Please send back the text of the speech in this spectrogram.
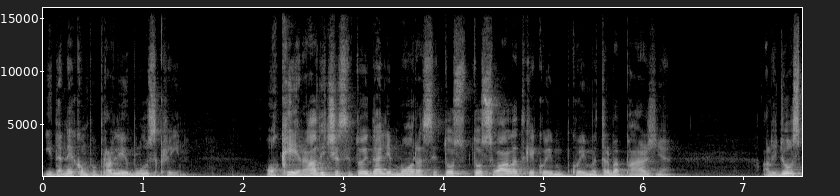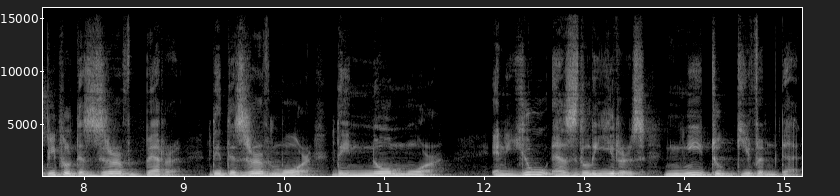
I da nekom popravljaju blue screen. Ok, radit će se to i dalje, mora se, to, to su alatke kojima treba pažnja. Ali those people deserve better. They deserve more. They know more. And you as leaders need to give them that.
